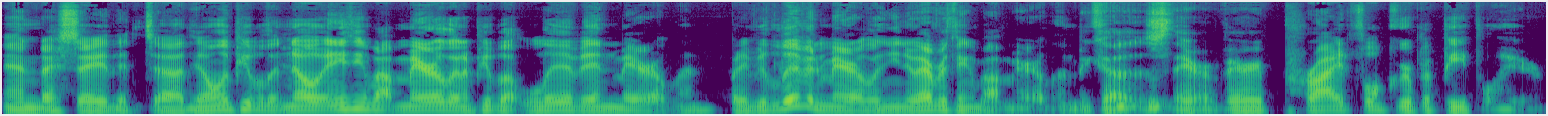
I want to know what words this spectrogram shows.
and I say that uh, the only people that know anything about Maryland are people that live in Maryland. But if you live in Maryland, you know everything about Maryland because they are a very prideful group of people here.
